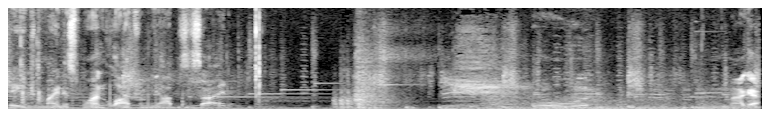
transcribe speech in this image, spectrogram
Stage minus one. Lock from the opposite side. Oh okay.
